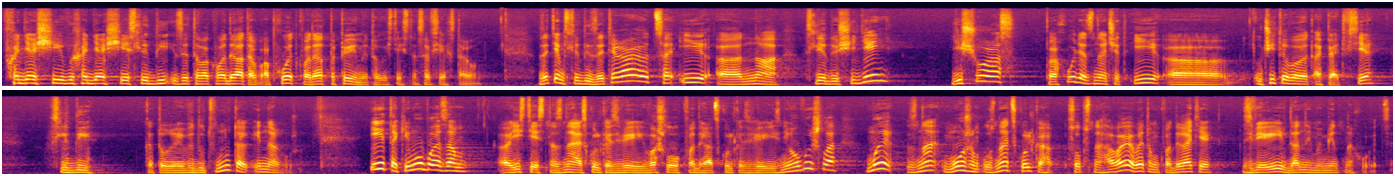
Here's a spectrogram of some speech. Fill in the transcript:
входящие и выходящие следы из этого квадрата, обходят квадрат по периметру, естественно, со всех сторон. Затем следы затираются, и э, на следующий день еще раз проходят, значит, и э, учитывают опять все следы, которые ведут внутрь и наружу. И таким образом Э, естественно, зная, сколько зверей вошло в квадрат, сколько зверей из него вышло, мы можем узнать, сколько, собственно говоря, в этом квадрате зверей в данный момент находится.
